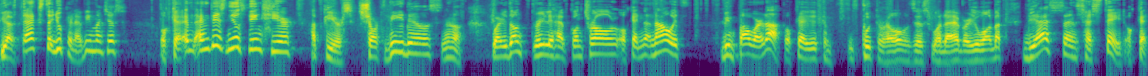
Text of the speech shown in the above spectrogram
You have text, you can have images, okay, and, and this new thing here appears, short videos, you know, where you don't really have control, okay, now it's been powered up. Okay, you can put roses, whatever you want, but the essence has stayed. Okay,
